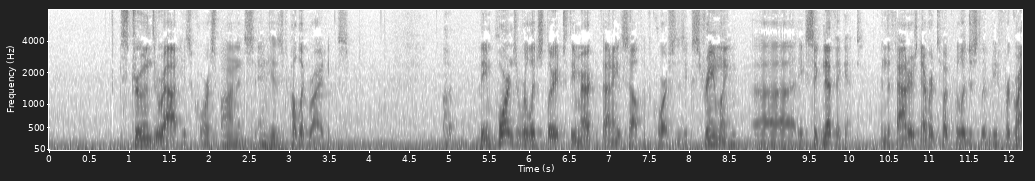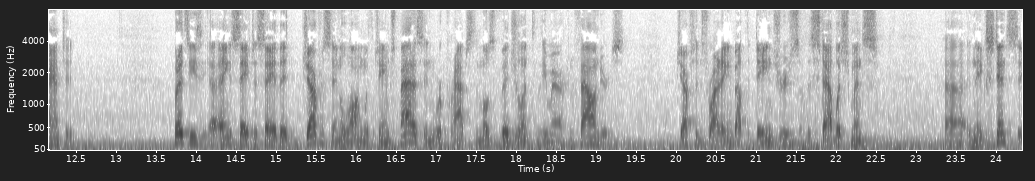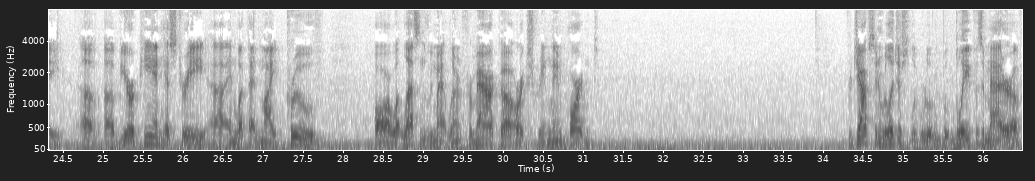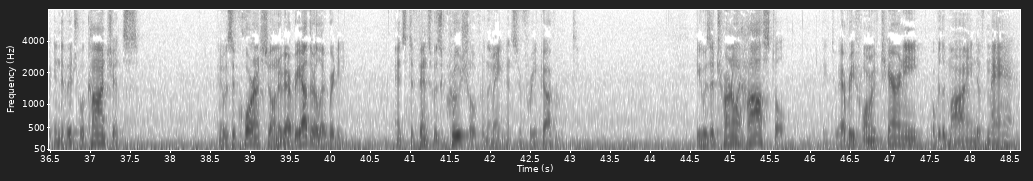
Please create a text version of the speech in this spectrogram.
strewn throughout his correspondence and his public writings. The importance of religious liberty to the American founding itself, of course, is extremely uh, significant, and the founders never took religious liberty for granted. But it's easy, I think it's safe to say that Jefferson, along with James Madison, were perhaps the most vigilant of the American founders. Jefferson's writing about the dangers of establishments uh, and the extensity of, of European history uh, and what that might prove, or what lessons we might learn from America, are extremely important. For Jefferson, religious belief was a matter of individual conscience, and it was a cornerstone of every other liberty, and its defense was crucial for the maintenance of free government. He was eternally hostile to every form of tyranny over the mind of man.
